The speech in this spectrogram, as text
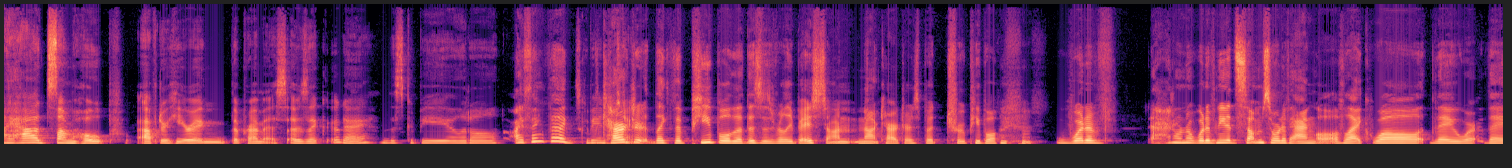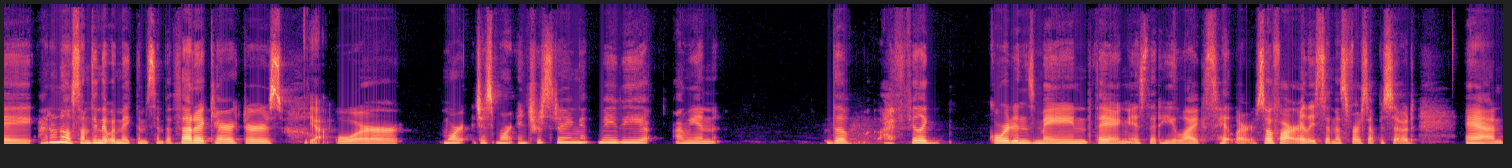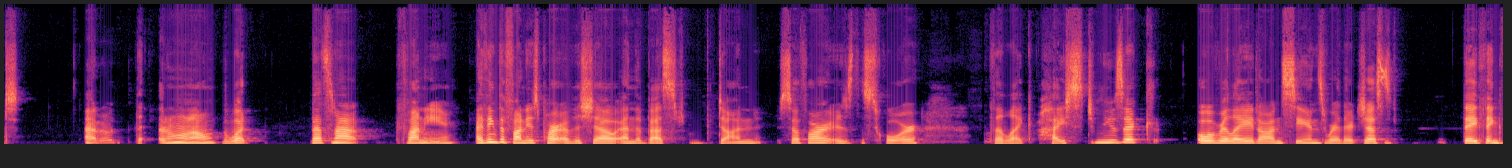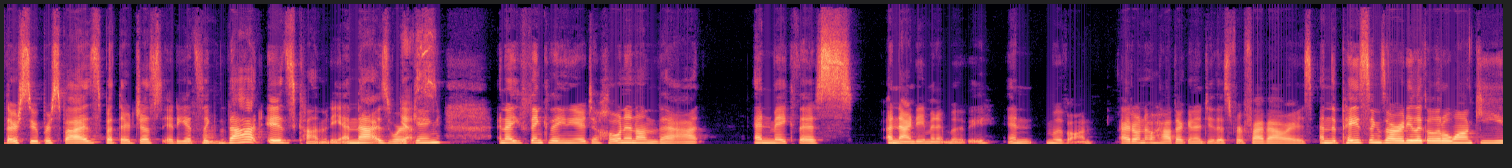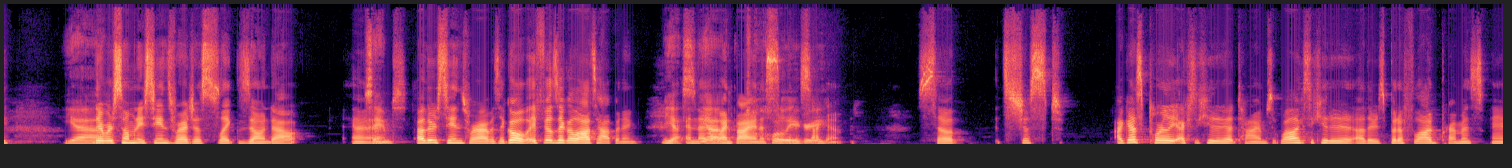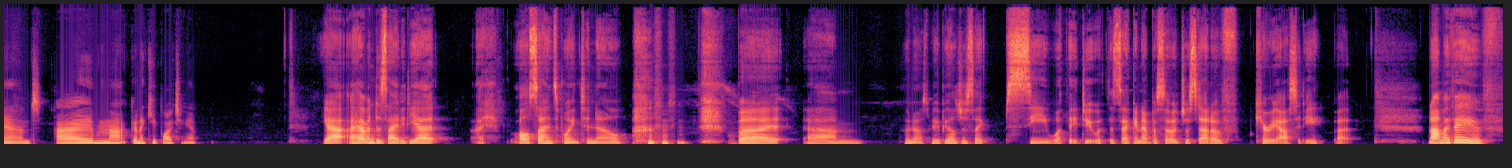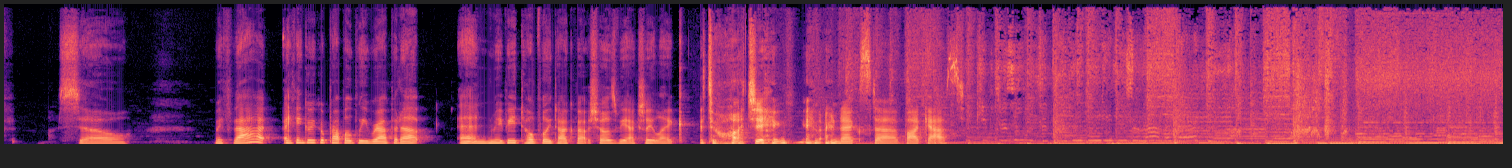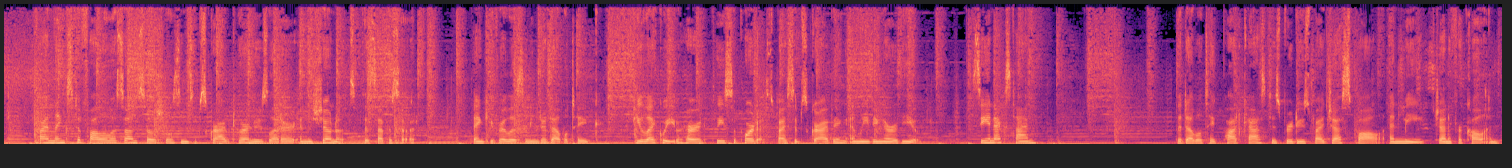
I had some hope after hearing the premise. I was like okay this could be a little i think the character like the people that this is really based on not characters but true people would have I don't know, would have needed some sort of angle of like, well, they were, they, I don't know, something that would make them sympathetic characters. Yeah. Or more, just more interesting, maybe. I mean, the, I feel like Gordon's main thing is that he likes Hitler so far, at least in this first episode. And I don't, I don't know what, that's not funny. I think the funniest part of the show and the best done so far is the score the like heist music overlaid on scenes where they're just they think they're super spies but they're just idiots mm-hmm. like that is comedy and that is working yes. and i think they needed to hone in on that and make this a 90 minute movie and move on i don't know how they're going to do this for five hours and the pacing's already like a little wonky yeah there were so many scenes where i just like zoned out and Same. other scenes where i was like oh it feels like a lot's happening yes and then yeah, it went by in a, totally in a second so it's just I guess poorly executed at times, well executed at others, but a flawed premise, and I'm not going to keep watching it. Yeah, I haven't decided yet. All signs point to no, but um, who knows? Maybe I'll just like see what they do with the second episode just out of curiosity, but not my fave. So, with that, I think we could probably wrap it up and maybe hopefully talk about shows we actually like to watching in our next uh, podcast. Find links to follow us on socials and subscribe to our newsletter in the show notes of this episode. Thank you for listening to Double Take. If you like what you heard, please support us by subscribing and leaving a review. See you next time. The Double Take podcast is produced by Jess Spoll and me, Jennifer Cullen.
